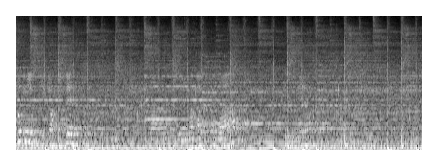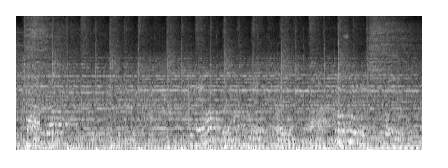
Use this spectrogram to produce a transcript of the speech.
커져 있으니까. 네. 자, 네, 반갑습니다. 해주세요. 자, 해주세요. 네, 박수 노래 추가되겠습니다. 박수 노래 추가되겠습니다.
